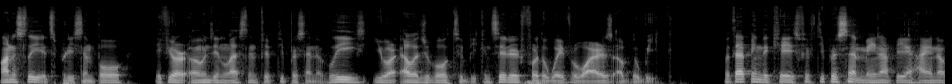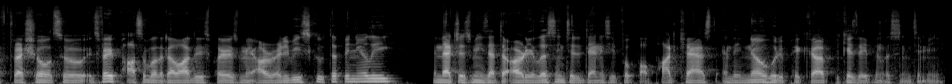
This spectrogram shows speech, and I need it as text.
Honestly, it's pretty simple. If you are owned in less than 50% of leagues, you are eligible to be considered for the waiver wires of the week. With that being the case, 50% may not be a high enough threshold, so it's very possible that a lot of these players may already be scooped up in your league, and that just means that they're already listening to the Dynasty Football podcast and they know who to pick up because they've been listening to me.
